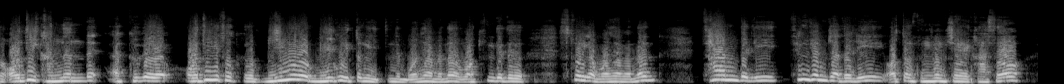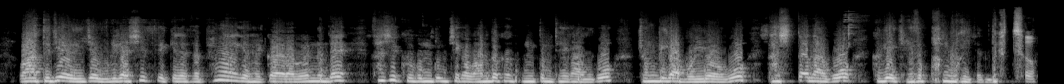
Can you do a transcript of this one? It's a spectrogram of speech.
그 어디 갔는데 아, 그게 어디에서 그 밈으로 밀고 있던 게 있던데 뭐냐면은 워킹데드 스토리가 뭐냐면은 사람들이 생존자들이 어떤 공동체에 가서 와 드디어 이제 우리가 쉴 수 있게 돼서 편안하게 될 거야라고 했는데 사실 그 공동체가 완벽한 공동체가 아니고 좀비가 몰려오고 다시 떠나고 그게 계속 반복이 된다. 그쵸.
